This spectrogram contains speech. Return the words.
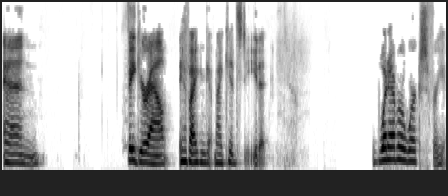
and figure out if i can get my kids to eat it. Whatever works for you.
